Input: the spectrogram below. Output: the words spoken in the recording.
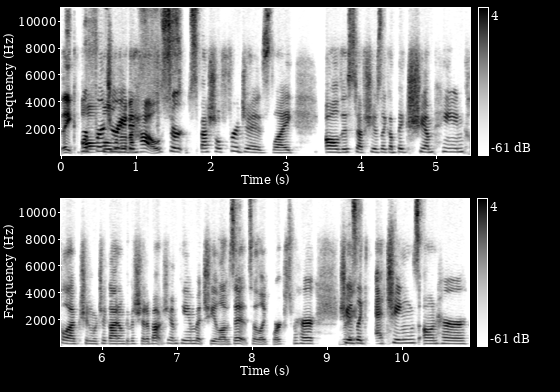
like all over refrigerated the house. cert- special fridges, like all this stuff. She has like a big champagne collection, which like I don't give a shit about champagne, but she loves it, so like works for her. She has like etchings on her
